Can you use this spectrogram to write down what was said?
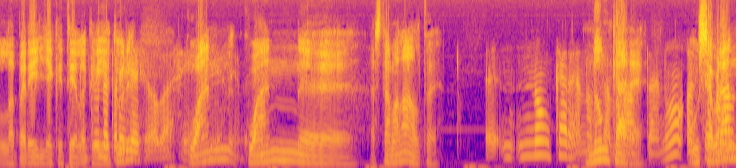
la parella que té la criatura jove, sí, quan, sí, sí. quan eh, està malalta. Eh, No encara no, No encara. malalta, no? Ho sabran-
